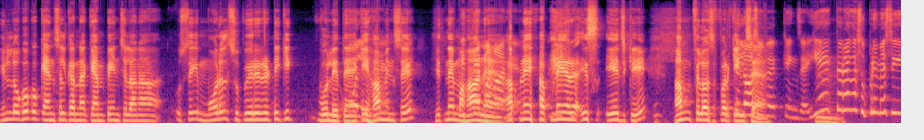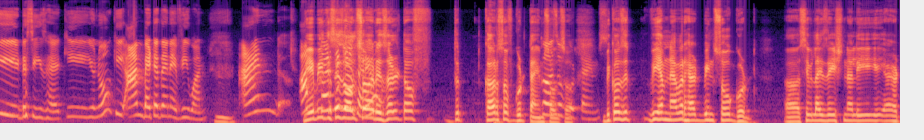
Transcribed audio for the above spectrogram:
इन लोगों को कैंसिल करना कैंपेन चलाना उससे मॉरल सुपीरियरिटी की वो लेते हैं कि हम इनसे इतने महान हैं। अपने अपने इस एज के हम फिलोसोफर किंग्स हैं। किंग्स है। ये एक hmm. तरह का सुप्रीमेसी डिसीज है कि यू नो कि I am better than everyone and maybe this is also a result of the curse of good times also because we have never had been so good civilizationally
